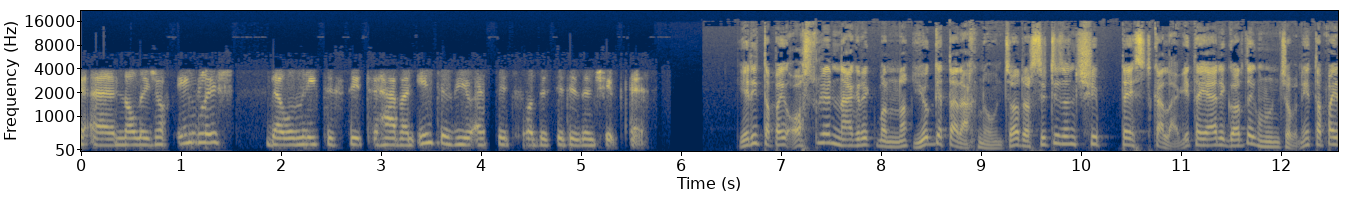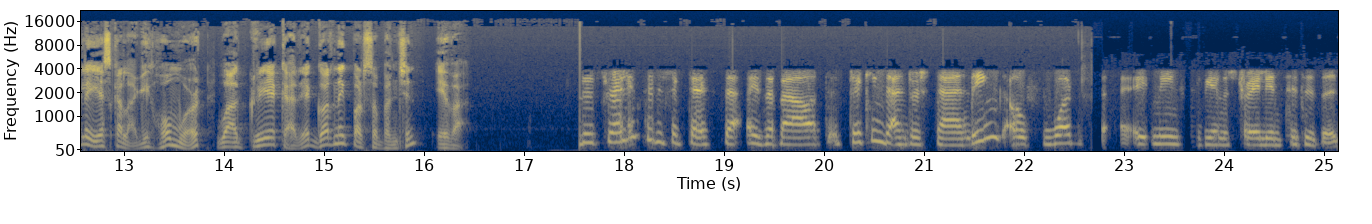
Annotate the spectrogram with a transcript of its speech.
uh, knowledge of English. They will need to sit to have an interview and sit for the citizenship test. यदि तपाईँ अस्ट्रेलियन नागरिक बन्न योग्यता राख्नुहुन्छ र सिटिजनसिप टेस्टका लागि तयारी गर्दै हुनुहुन्छ भने तपाईँले यसका लागि होमवर्क वा गृह कार्य गर्नै पर्छ भन्छन् एभा The Australian citizenship test is about checking the understanding of what it means to be an Australian citizen.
